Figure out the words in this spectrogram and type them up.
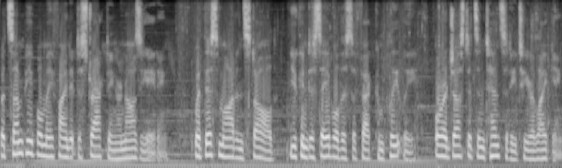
but some people may find it distracting or nauseating. With this mod installed, you can disable this effect completely, or adjust its intensity to your liking.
